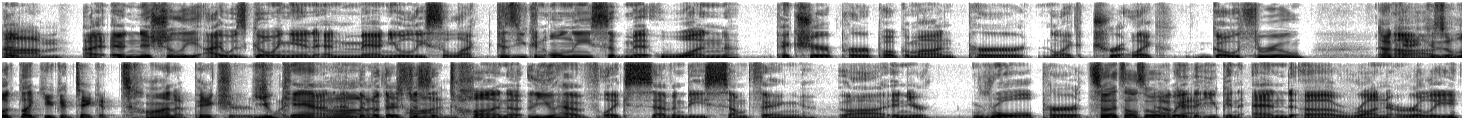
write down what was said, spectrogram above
um, I, initially, I was going in and manually select because you can only submit one picture per Pokemon per like tri- like go through. Okay, because it looked like you could take a ton of pictures. Um, You like, can, and but there's just a ton. ton. Of, you have like seventy something uh, in your roll per. So that's also a way that you can end a run early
